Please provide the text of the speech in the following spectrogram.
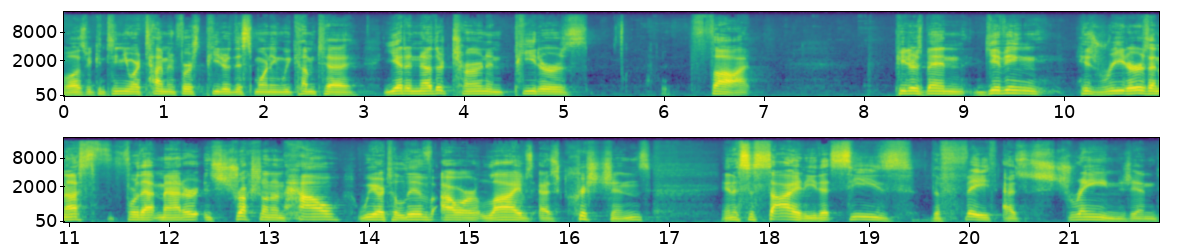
Well, as we continue our time in 1 Peter this morning, we come to yet another turn in Peter's thought. Peter's been giving his readers and us, for that matter, instruction on how we are to live our lives as Christians in a society that sees the faith as strange and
